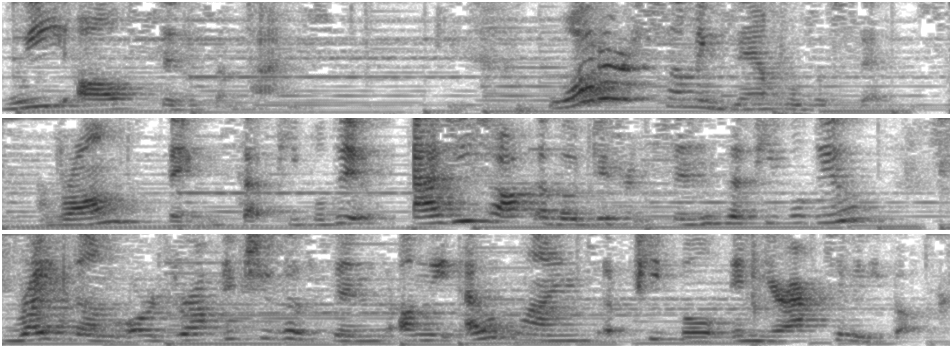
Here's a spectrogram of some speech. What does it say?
We all sin sometimes. What are some examples of sins? Wrong things that people do. As you talk about different sins that people do, write them or draw pictures of sins on the outlines of people in your activity book.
